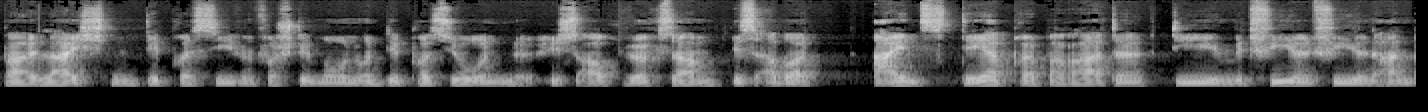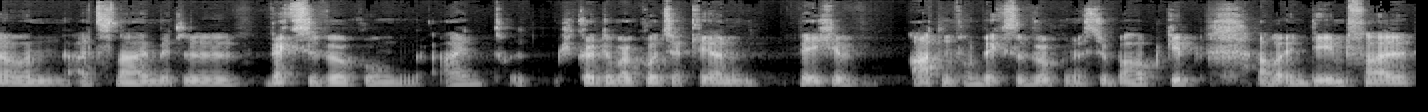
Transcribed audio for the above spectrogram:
Bei leichten depressiven Verstimmungen und Depressionen ist auch wirksam, ist aber eins der Präparate, die mit vielen, vielen anderen Arzneimittel Wechselwirkungen eintritt. Ich könnte mal kurz erklären, welche Arten von Wechselwirkungen es überhaupt gibt. Aber in dem Fall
